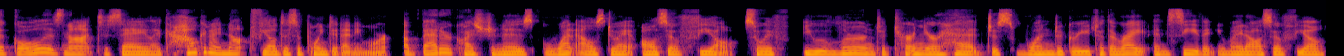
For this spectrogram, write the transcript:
the goal is not to say, like, how can I not feel disappointed anymore? A better question is, what else do I also feel? So if you learn to turn your head just one degree to the right and see that you might also feel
